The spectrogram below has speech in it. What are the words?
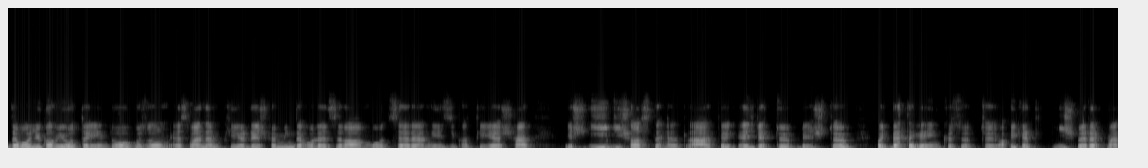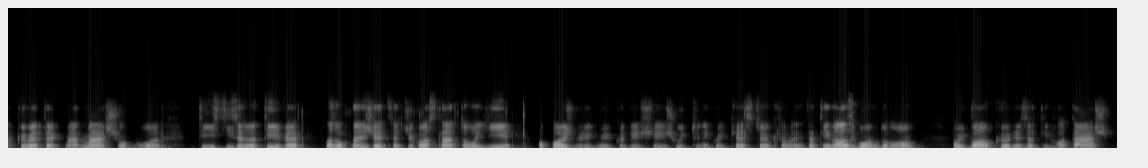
De mondjuk amióta én dolgozom, ez már nem kérdés, mert mindenhol ezzel a módszerrel nézik a TSH-t, és így is azt lehet látni, hogy egyre több és több, vagy betegeink között, akiket ismerek már, követek már másokból 10-15 éve, azoknál is egyszer csak azt látom, hogy jé, a pajzsmirigy működése is úgy tűnik, hogy kezd tönkre menni. Tehát én azt gondolom, hogy van környezeti hatás,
